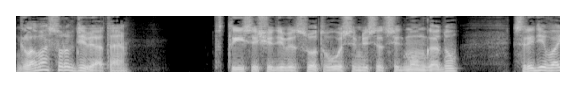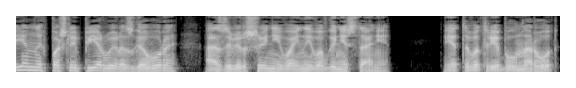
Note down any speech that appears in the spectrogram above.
Глава 49. В 1987 году среди военных пошли первые разговоры о завершении войны в Афганистане. Этого требовал народ,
